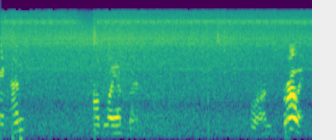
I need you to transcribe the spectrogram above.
hand all the way up there. On, throw it.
